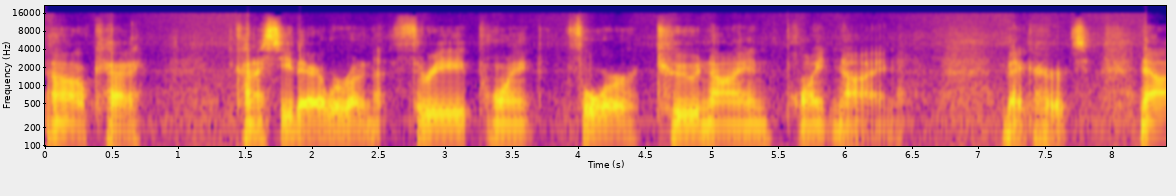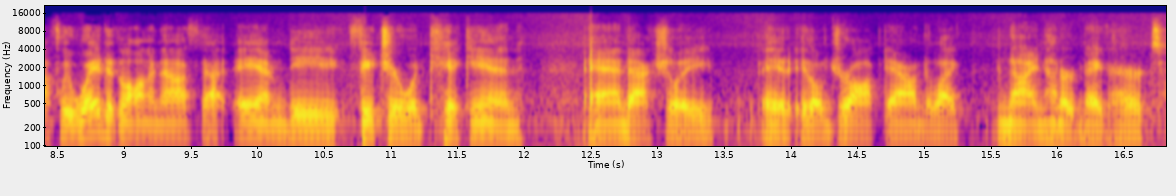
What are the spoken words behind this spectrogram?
Okay, kind of see there we're running at 3.429.9 megahertz. Now if we waited long enough that AMD feature would kick in and actually it, it'll drop down to like 900 megahertz.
